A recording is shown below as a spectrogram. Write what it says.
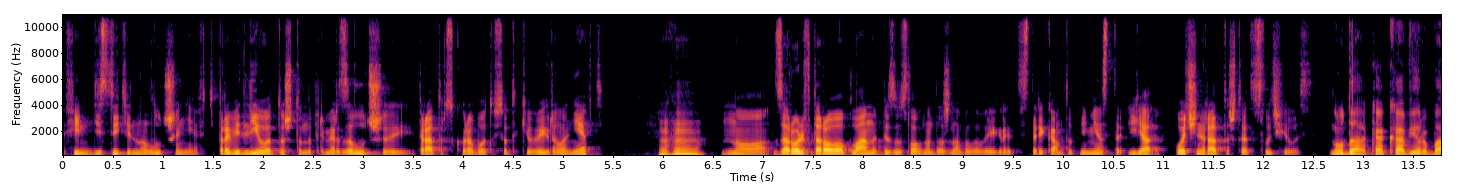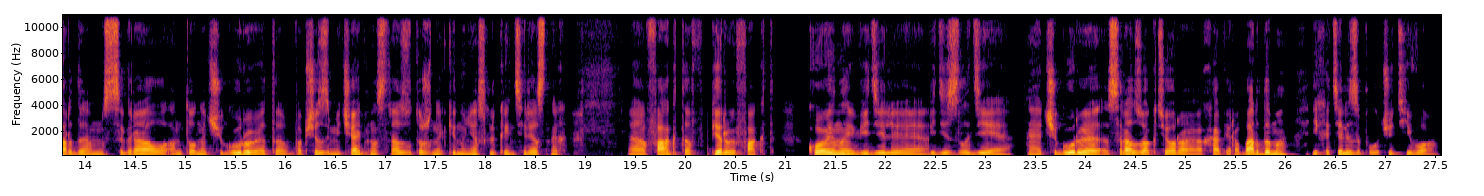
фильм действительно лучше «Нефть». Справедливо то, что, например, за лучшую операторскую работу все-таки выиграла «Нефть», Угу. но за роль второго плана, безусловно, должна была выиграть «Старикам тут не место», и я очень рад, что это случилось. Ну да, как Кавьер Бардем сыграл Антона Чигуру, это вообще замечательно. Сразу тоже накину несколько интересных э, фактов. Первый факт. Коины видели в виде злодея э, Чигуры сразу актера Хавера Бардема и хотели заполучить его.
